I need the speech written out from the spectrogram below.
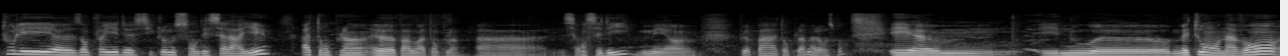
tous les employés de Cyclone sont des salariés à temps plein, euh, pardon, à temps plein, en CDI, mais euh, pas à temps plein malheureusement. Euh, et nous mettons en avant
